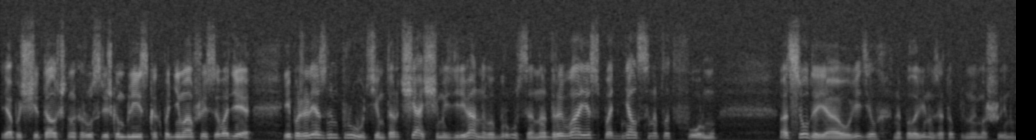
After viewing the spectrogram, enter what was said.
Я посчитал, что нахожусь слишком близко к поднимавшейся воде, и по железным прутьям, торчащим из деревянного бруса, надрываясь, поднялся на платформу — Отсюда я увидел наполовину затопленную машину.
